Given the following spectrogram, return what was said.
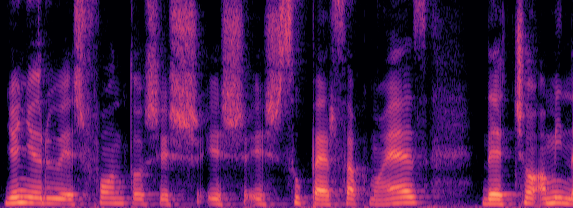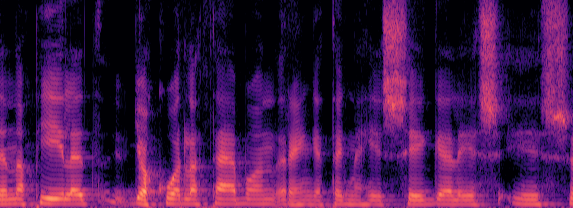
gyönyörű és fontos és, és, és szuper szakma ez, de a mindennapi élet gyakorlatában rengeteg nehézséggel és, és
